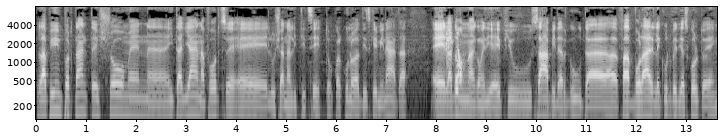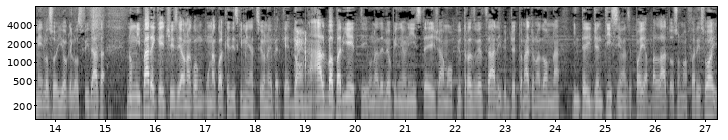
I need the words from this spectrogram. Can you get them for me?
La più importante showman eh, italiana forse è Luciana Littizzetto, qualcuno l'ha discriminata? È la donna, no. come dire, più sapida, arguta, fa volare le curve di ascolto e ahimè lo so io che l'ho sfidata. Non mi pare che ci sia una, una qualche discriminazione perché è donna. Alba Parietti, una delle opinioniste diciamo più trasversali, più gettonate, una donna intelligentissima, se poi ha ballato sono affari suoi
